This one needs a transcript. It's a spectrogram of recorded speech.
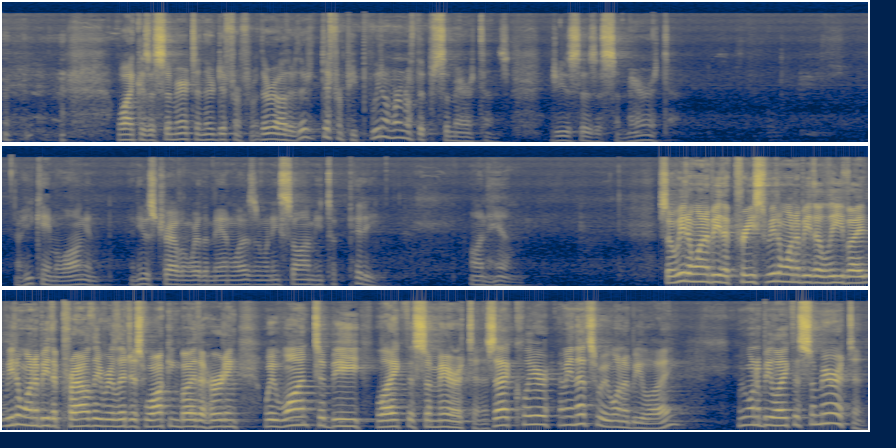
Why? Because a Samaritan, they're different from, they're other, they're different people. We don't run with the Samaritans. Jesus says a Samaritan. Now he came along and and he was traveling where the man was, and when he saw him, he took pity on him. So we don't want to be the priest. We don't want to be the Levite. We don't want to be the proudly religious walking by the hurting. We want to be like the Samaritan. Is that clear? I mean, that's what we want to be like. We want to be like the Samaritan.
